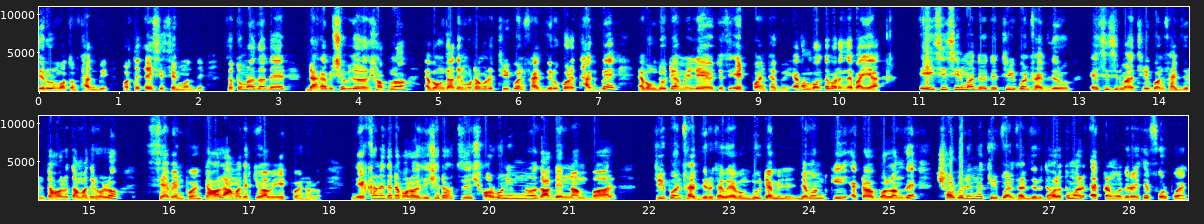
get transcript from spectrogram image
জিরোর মতন থাকবে, অর্থাৎ এইচএসির মধ্যে। তো তোমরা যাদের ঢাকা বিশ্ববিদ্যালয়ের স্বপ্ন এবং যাদের মোটামুটি থ্রি পয়েন্ট ফাইভ জিরো করে থাকবে এবং দুইটা মিলিয়ে হচ্ছে এইট পয়েন্ট থাকবে, এখন বলতে পারেন যে ভাইয়া এইচএসির মধ্যে হচ্ছে থ্রি পয়েন্ট ফাইভ জিরো এসিসির মধ্যে থ্রি পয়েন্ট ফাইভ জিরো তাহলে তো আমাদের হলো সেভেন পয়েন্ট তাহলে আমাদের কীভাবে এইট পয়েন্ট হলো? এখানে যেটা বলা হয়েছে সেটা হচ্ছে যে সর্বনিম্ন যাদের number three point five zero থাকবে এবং দুইটা মিলে। যেমন কি একটা বললাম যে সর্বনিম্ন থ্রি পয়েন্ট ফাইভ জিরো তাহলে তোমার একটার মধ্যে রয়েছে ফোর পয়েন্ট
